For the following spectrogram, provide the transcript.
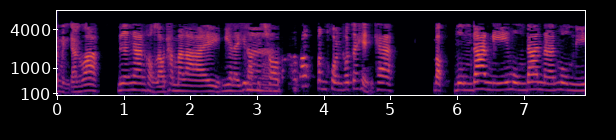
เหมือนกันว่า เนื้องานของเราทำอะไร มีอะไรที่รับผิดชอบแล้วก็บางคนเขาจะเห็นแค่ แบบมุมด้านนี้ มุมด้านนั้น มุมนี้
